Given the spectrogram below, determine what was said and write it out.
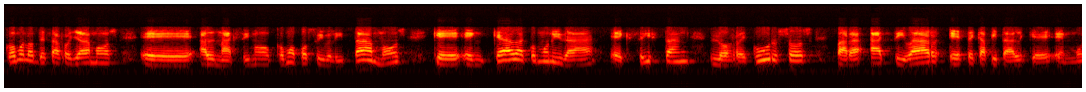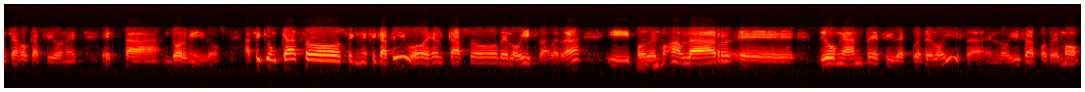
cómo los desarrollamos eh, al máximo, cómo posibilitamos que en cada comunidad existan los recursos para activar ese capital que en muchas ocasiones está dormido. Así que un caso significativo es el caso de Loíza, ¿verdad? Y podemos hablar eh, de un antes y después de Loíza. En Loíza podemos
